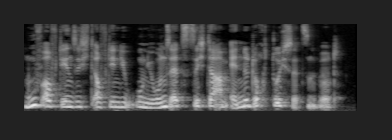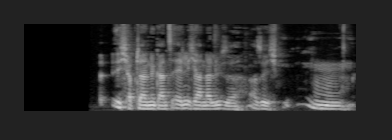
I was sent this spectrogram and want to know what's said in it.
Move, auf den sich, auf den die Union setzt, sich da am Ende doch durchsetzen wird. Ich habe da eine ganz ähnliche Analyse. Also ich, hm,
